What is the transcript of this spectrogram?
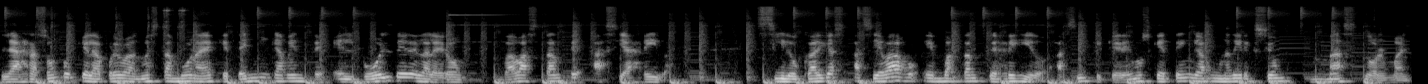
La razón por que la prueba no es tan buena es que técnicamente el borde del alerón va bastante hacia arriba. Si lo cargas hacia abajo es bastante rígido, así que queremos que tenga una dirección más normal.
